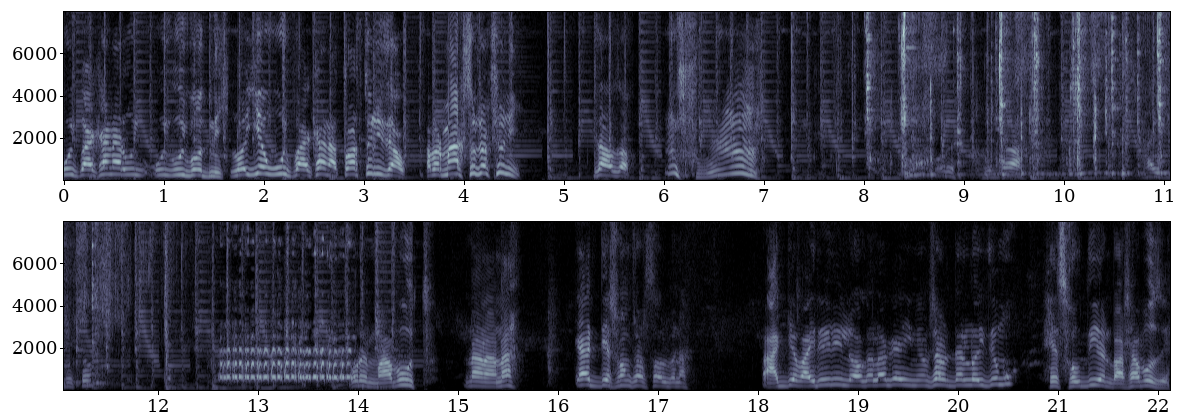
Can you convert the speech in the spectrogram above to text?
ওই পায়খানার ওই ওই ওই বদনি। লইয়ে ওই পায়খানা তরতুরি যাও। আবার মার্কস টাকসুনি যাও যাও। ওরে মাবুত। না না না। এক দিয়ে সংসার চলবে না। আগে বাইরে লগে লগে ইমাম সাহেব লই যাব। হে সৌদিয়ান ভাষা বোঝে।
